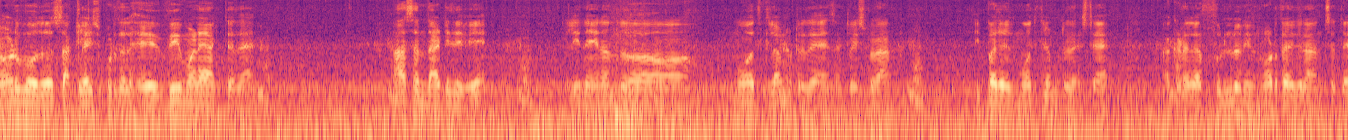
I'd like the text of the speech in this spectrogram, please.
ನೋಡ್ಬೋದು, ಸಕಲೇಶ್ಪುರದಲ್ಲಿ ಹೆವಿ ಮಳೆ ಆಗ್ತಿದೆ. ಹಾಸನ್ ದಾಟಿದ್ದೀವಿ. ಇಲ್ಲಿಂದ ಇನ್ನೊಂದು, ಮೂವತ್ತು ಕಿಲೋಮೀಟ್ರ್ ಇದೆ ಸಕಲೇಶ್ಪುರ. ಇಪ್ಪತ್ತೈದು, ಮೂವತ್ತು ಕಿಲೋಮೀಟ್ರ್ ಇದೆ ಅಷ್ಟೇ. ಆ ಕಡೆ ಎಲ್ಲ ಫುಲ್ಲು ನೀವು ನೋಡ್ತಾ ಇದ್ದೀರಾ ಅನ್ಸುತ್ತೆ.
